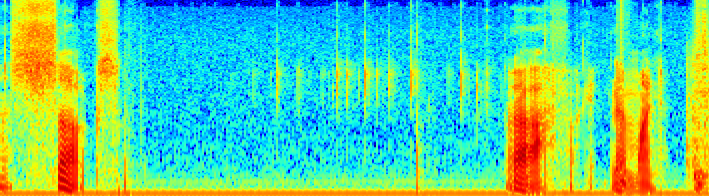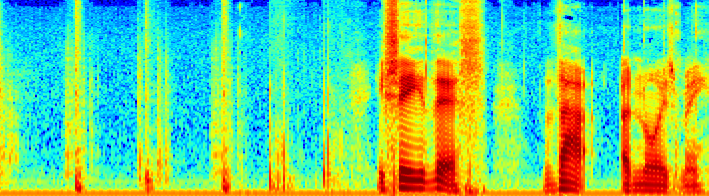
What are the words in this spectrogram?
That sucks. Ah, fuck it. Never mind. You see, this, that annoys me.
